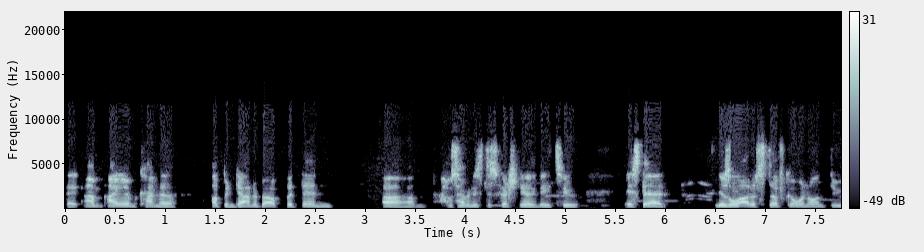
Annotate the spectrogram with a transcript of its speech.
that I'm I am kind of up and down about. But then um, I was having this discussion the other day too. Is that there's a lot of stuff going on through.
